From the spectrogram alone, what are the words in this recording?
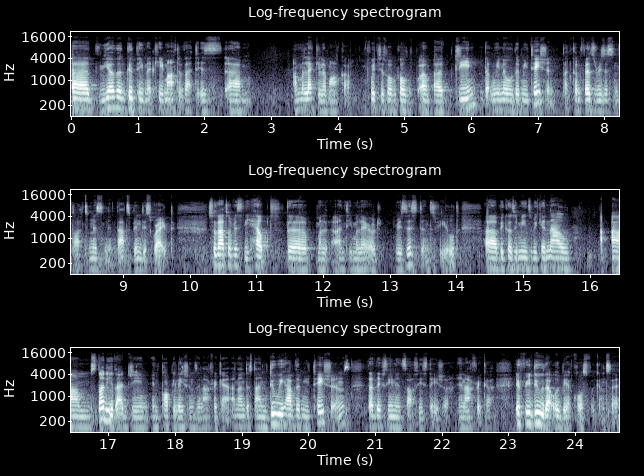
uh, the other good thing that came out of that is um, a molecular marker, which is what we call a, a, gene that we know the mutation that confers resistant artemisinin. That's been described. So that obviously helped the anti-malarial resistance field uh, because it means we can now um, study that gene in populations in Africa and understand do we have the mutations that they've seen in Southeast Asia, in Africa. If we do, that would be a cause for concern.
